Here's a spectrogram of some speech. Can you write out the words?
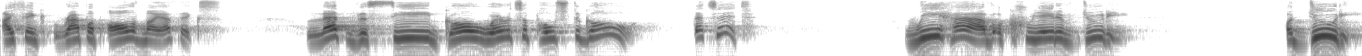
I think, wrap up all of my ethics, let the seed go where it's supposed to go. That's it. We have a creative duty, a duty,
